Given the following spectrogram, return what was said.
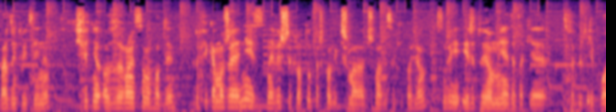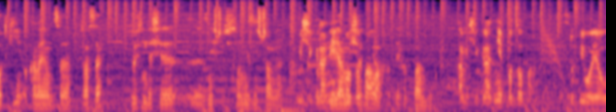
bardzo intuicyjny. Świetnie odwzorowane samochody. Grafika może nie jest z najwyższych lotów, aczkolwiek trzyma, trzyma wysoki poziom. Tym, że irytują mnie te takie słabiutkie płotki okalające trasę, których nie da się e, zniszczyć, są niezniszczalne. Mi się gra nie Odbijamy się od podobała, jak- od bandy. a mi się gra nie podoba. Zrobiło ją,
